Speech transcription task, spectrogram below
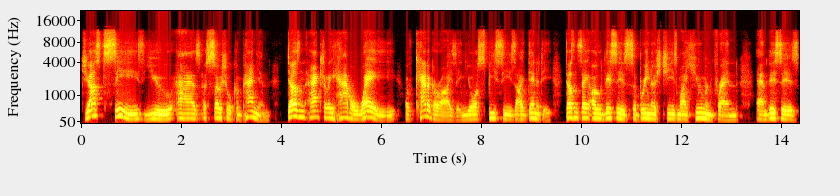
just sees you as a social companion doesn't actually have a way of categorizing your species identity. Doesn't say, oh, this is Sabrina, she's my human friend, and this is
